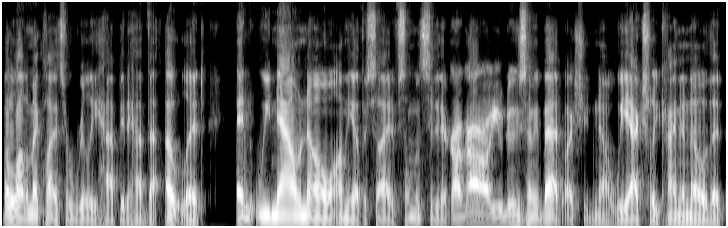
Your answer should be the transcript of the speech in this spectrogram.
but a lot of my clients are really happy to have that outlet. And we now know on the other side, if someone's sitting there going, "Oh, you're doing something bad," well, actually, no, we actually kind of know that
